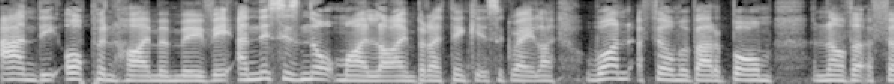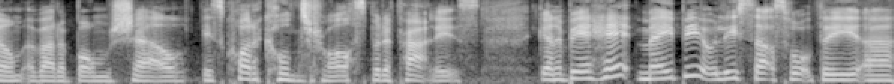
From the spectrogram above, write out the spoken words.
and the Oppenheimer movie. And this is not my line, but I think it's a great line. One, a film about a bomb, another, a film about a bombshell. It's quite a contrast, but apparently it's going to be a hit, maybe, or at least that's what the. Uh,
